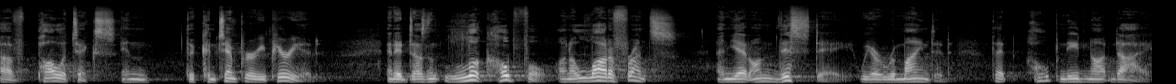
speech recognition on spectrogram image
of politics in the contemporary period and it doesn't look hopeful on a lot of fronts. And yet, on this day, we are reminded that hope need not die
